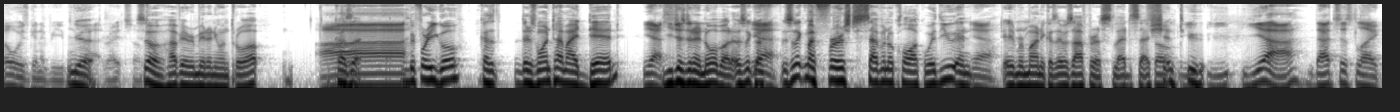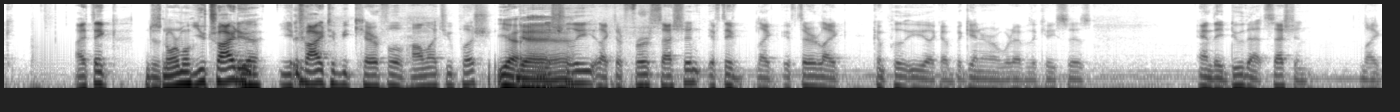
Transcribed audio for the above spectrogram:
it's always gonna be Yeah. that right so, So, have you ever made anyone throw up? Because uh, before you go, because there's one time I did. yes You just didn't know about it. It was like Yeah. a, it was like my first seven o'clock with you, and Yeah. it reminded because it was after a sled so session y- too. y- yeah that's just like i think just normal. you try to Yeah. you try to be careful of how much you push yeah. Yeah. initially like their first session if they like if they're like completely like a beginner or whatever the case is and they do that session like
